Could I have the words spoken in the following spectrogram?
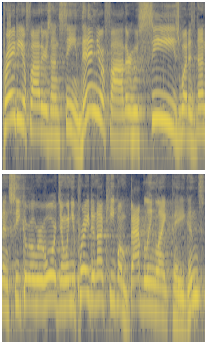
Pray to your Father who's unseen. Then your Father who sees what is done in secret will reward you. And when you pray, do not keep on babbling like pagans,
